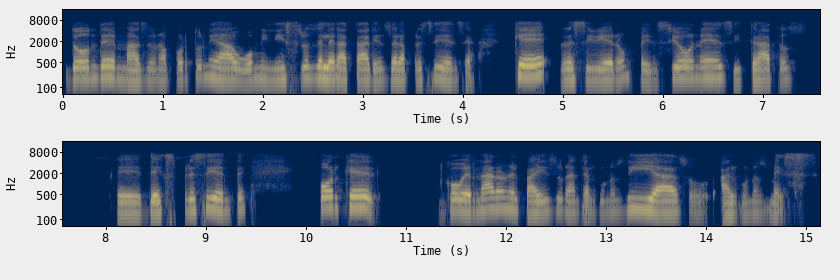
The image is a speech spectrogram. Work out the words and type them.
donde más de una oportunidad hubo ministros delegatarios de la presidencia que recibieron pensiones y tratos eh, de expresidente porque gobernaron el país durante algunos días o algunos meses.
